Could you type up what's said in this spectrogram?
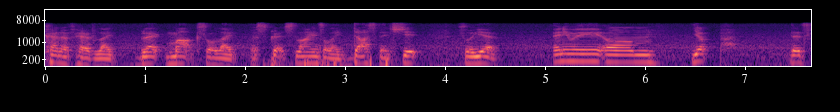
kind of have like black marks or like uh, scratch lines or like dust and shit. So yeah. Anyway um yep that's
